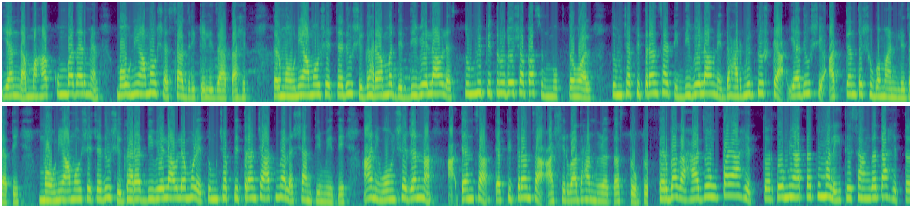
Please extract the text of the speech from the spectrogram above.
यंदा महाकुंभादरम्यान मौनी अमावस्या साजरी केली जात आहेत. तर मौनी अमावस्याच्या दिवशी घरामध्ये दिवे लावल्यास तुम्ही पितृदोषापासून मुक्त व्हाल. तुमच्या पित्रांसाठी दिवे लावणे धार्मिकदृष्ट्या या दिवशी अत्यंत शुभ मानले जाते. मौनी अमावस्याच्या दिवशी घरात दिवे लावल्यामुळे तुमच्या पित्रांच्या आत्म्याला शांती मिळते आणि वंशजांना त्यांचा त्या पित्रांचा आशीर्वाद हा मिळत असतो. तर बघा हा जो उपाय आहे तर तो मी आता तुम्हाला इथे सांगत आहेत तर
